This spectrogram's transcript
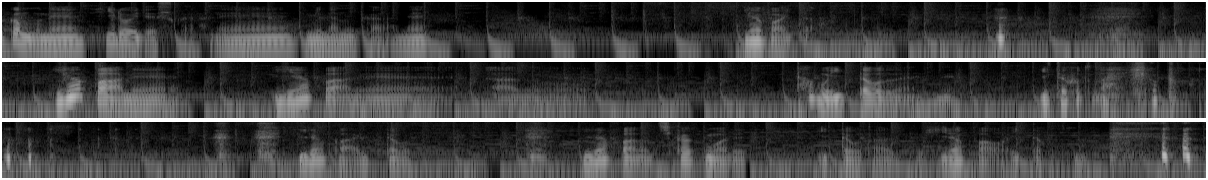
大阪もね、広いですからね。南からね。イラパーいた。イラパーね、イラパーね、あの、多分行ったことないですね。行ったことない。イラパー。イラパー行ったこと。イラパーの近くまで行ったことあるけど、ヒラパーは行ったことない。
